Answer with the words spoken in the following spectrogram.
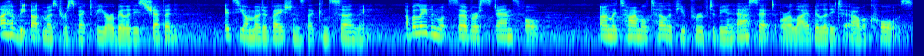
I have the utmost respect for your abilities, Shepard. It's your motivations that concern me. I believe in what Cerberus stands for. Only time will tell if you prove to be an asset or a liability to our cause.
